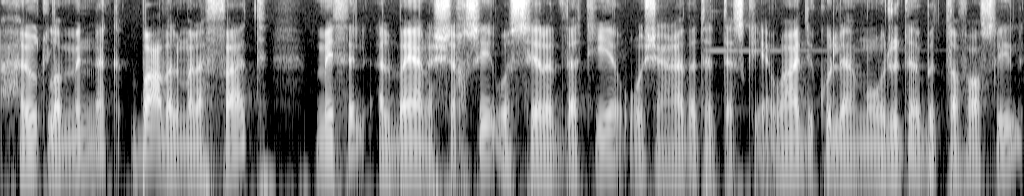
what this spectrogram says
حيطلب منك بعض الملفات مثل البيان الشخصي والسيرة الذاتية وشهادة التزكية وهذه كلها موجودة بالتفاصيل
